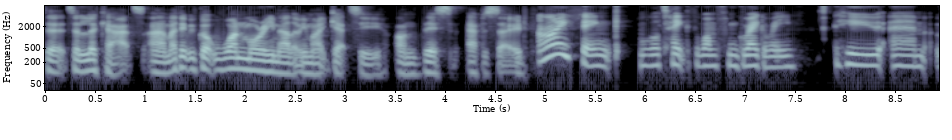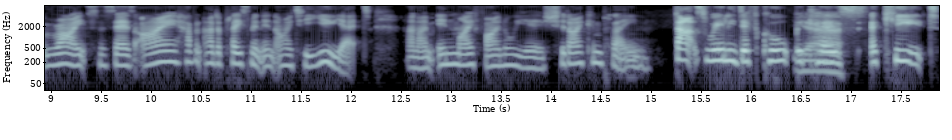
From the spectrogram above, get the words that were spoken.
to to look at. Um, I think we've got one more email that we might get to on this episode. I think we'll take the one from Gregory, who um, writes and says, I haven't had a placement in ITU yet, and I'm in my final year. Should I complain? That's really difficult because Yes. acute,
